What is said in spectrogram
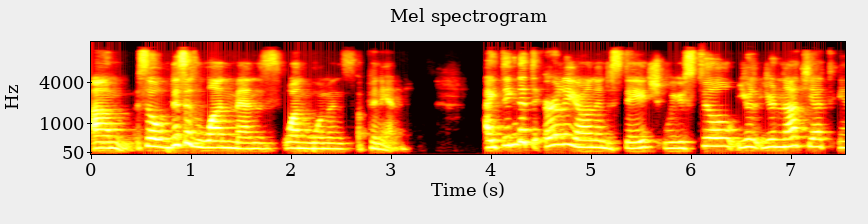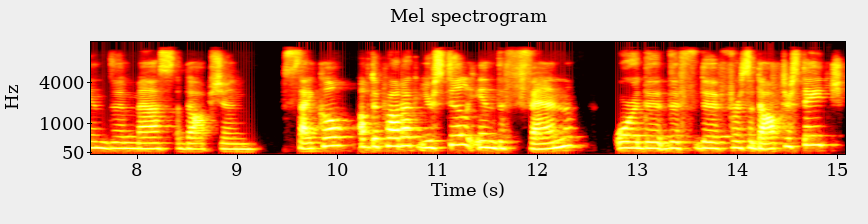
Um, so this is one man's, one woman's opinion. I think that earlier on in the stage where you're still, you're, you're not yet in the mass adoption cycle of the product, you're still in the fan or the, the, the first adopter stage.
